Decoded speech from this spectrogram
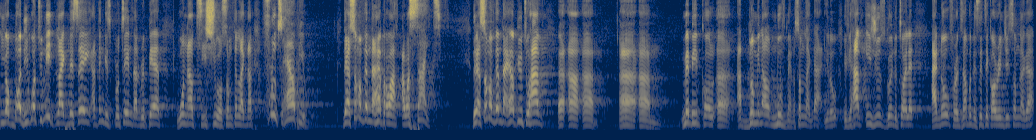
your body what you need. Like they say, I think it's protein that repair worn out tissue or something like that. Fruits help you. There are some of them that help our, our sight. There are some of them that help you to have uh, uh, uh, uh um, maybe called uh, abdominal movement or something like that. You know, if you have issues going to toilet, I know, for example, they say take oranges, something like that,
